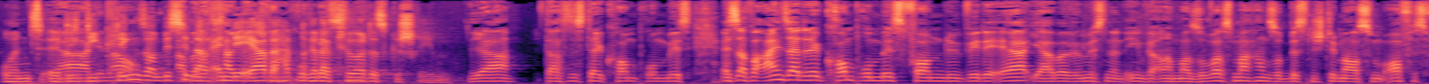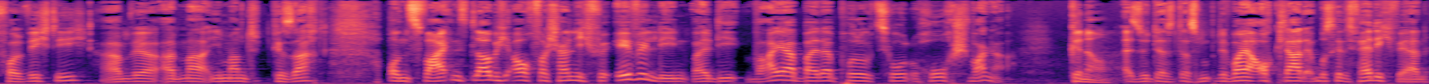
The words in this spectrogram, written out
Und äh, ja, die, die genau. klingen so ein bisschen aber nach NDR, da hat ein Redakteur das geschrieben. Ja, das ist der Kompromiss. Es ist auf der einen Seite der Kompromiss vom WDR, ja, aber wir müssen dann irgendwie auch nochmal sowas machen, so ein bisschen Stimme aus dem Office, voll wichtig, haben wir, hat mal jemand gesagt. Und zweitens glaube ich auch wahrscheinlich für Evelyn, weil die war ja bei der Produktion hochschwanger. Genau. Also das, das, das war ja auch klar, der muss jetzt fertig werden.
